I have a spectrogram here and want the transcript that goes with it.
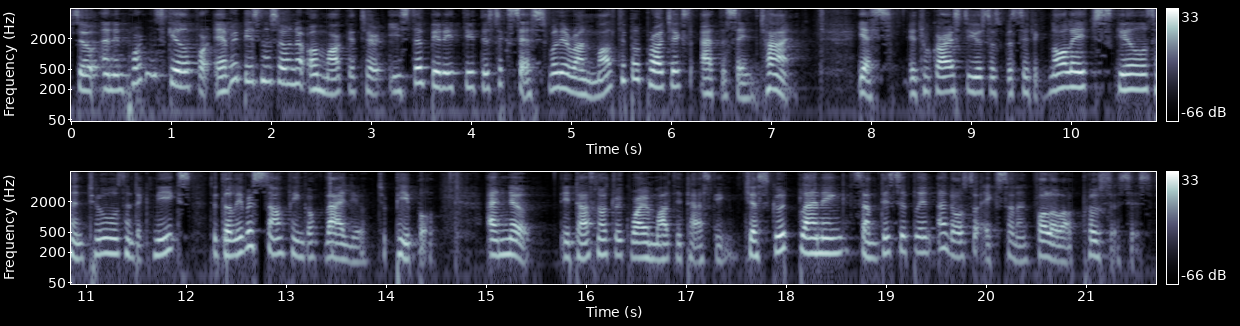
So, an important skill for every business owner or marketer is the ability to successfully run multiple projects at the same time. Yes, it requires the use of specific knowledge, skills, and tools and techniques to deliver something of value to people. And no, it does not require multitasking, just good planning, some discipline, and also excellent follow up processes.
